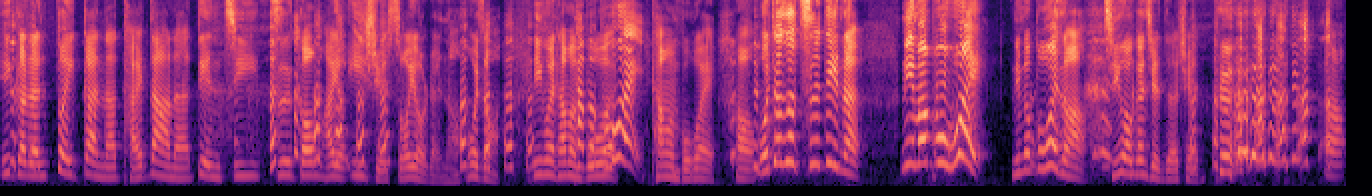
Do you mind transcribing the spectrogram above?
一个人对干呢台大呢电机、资工还有医学所有人哦，为什么？因为他们不会，他们不会。哦，我就是吃定了，你们不会。你们不会什么？期货跟选择权，好，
